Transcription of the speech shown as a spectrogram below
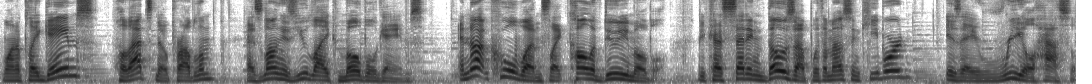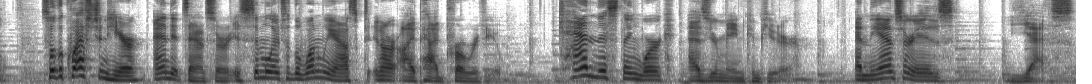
Want to play games? Well, that's no problem, as long as you like mobile games. And not cool ones like Call of Duty Mobile, because setting those up with a mouse and keyboard is a real hassle. So the question here, and its answer, is similar to the one we asked in our iPad Pro review. Can this thing work as your main computer? And the answer is yes.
